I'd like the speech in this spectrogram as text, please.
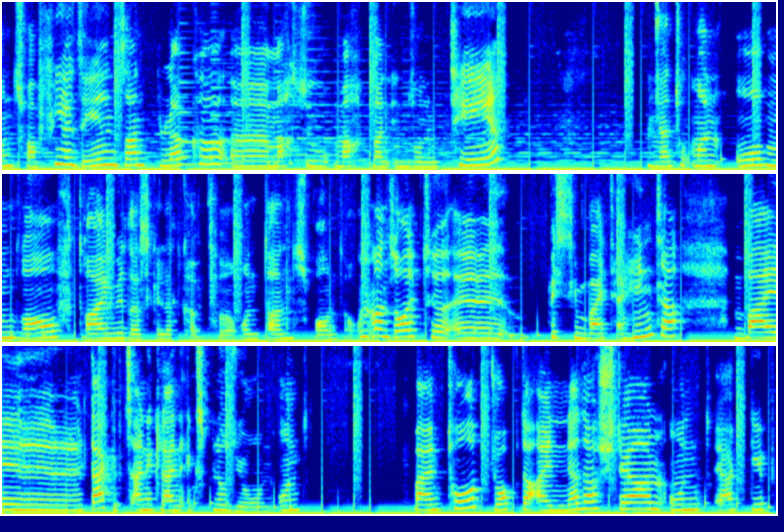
und zwar vier Seelensandblöcke äh, macht, so, macht man in so einem Tee. Dann tut man oben drauf drei Wither-Skelettköpfe und dann spawnt er. Und man sollte ein äh, bisschen weiter hinter, weil da gibt es eine kleine Explosion. Und beim Tod droppt er einen Netherstern und er gibt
